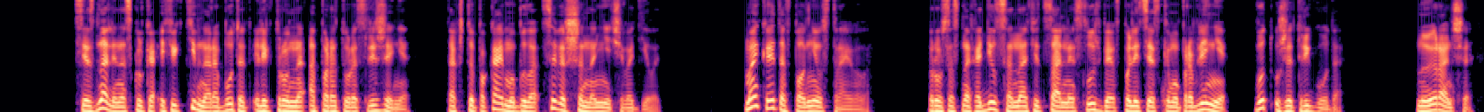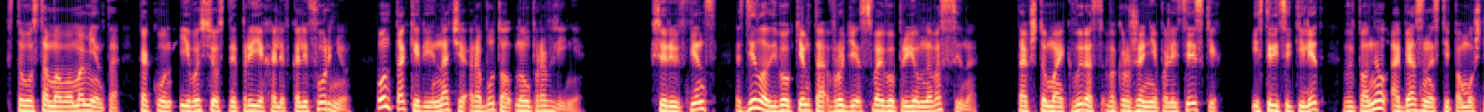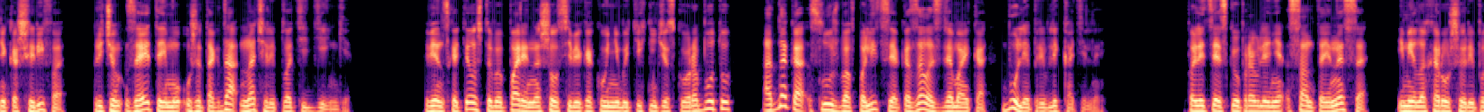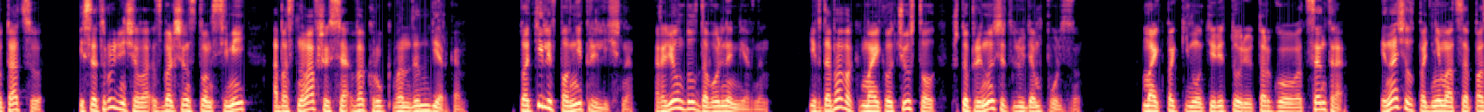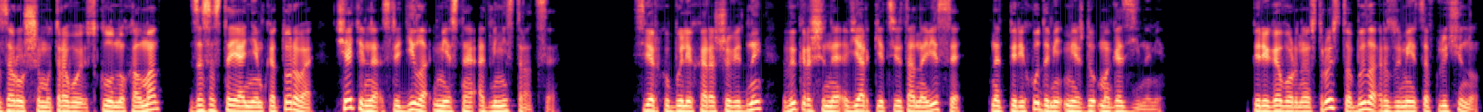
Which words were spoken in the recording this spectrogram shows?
Все знали, насколько эффективно работает электронная аппаратура слежения, так что пока ему было совершенно нечего делать. Майка это вполне устраивало. Росос находился на официальной службе в полицейском управлении вот уже три года. Но и раньше, с того самого момента, как он и его сестры приехали в Калифорнию, он так или иначе работал на управление. Шериф Венц сделал его кем-то вроде своего приемного сына, так что Майк вырос в окружении полицейских и с 30 лет выполнял обязанности помощника шерифа, причем за это ему уже тогда начали платить деньги. Венц хотел, чтобы парень нашел себе какую-нибудь техническую работу, однако служба в полиции оказалась для Майка более привлекательной. Полицейское управление Санта-Инесса имело хорошую репутацию и сотрудничала с большинством семей, обосновавшихся вокруг Ванденберга. Платили вполне прилично, район был довольно мирным. И вдобавок Майкл чувствовал, что приносит людям пользу. Майк покинул территорию торгового центра и начал подниматься по заросшему травой склону холма, за состоянием которого тщательно следила местная администрация. Сверху были хорошо видны выкрашенные в яркие цвета навесы над переходами между магазинами. Переговорное устройство было, разумеется, включено.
